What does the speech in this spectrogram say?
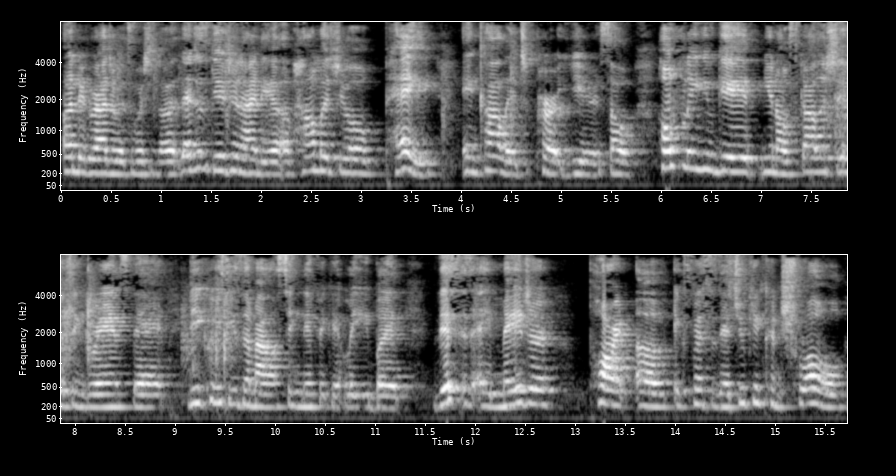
undergraduate tuition. That just gives you an idea of how much you'll pay in college per year. So hopefully you get, you know, scholarships and grants that decrease these amounts significantly. But this is a major part of expenses that you can control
